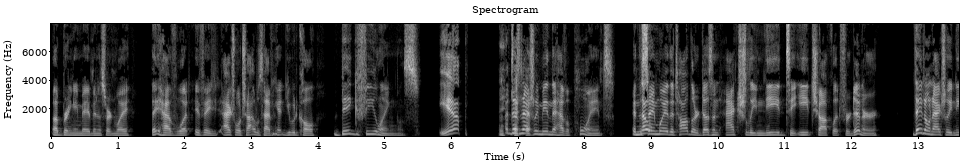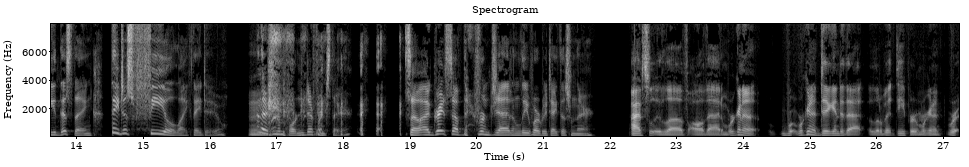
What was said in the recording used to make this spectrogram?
upbringing may have been a certain way, they have what if a actual child was having it, you would call big feelings. yep That doesn't actually mean they have a point. In the Nope. same way, the toddler doesn't actually need to eat chocolate for dinner. They don't actually need this thing. They just feel like they do. Mm. And there's an important difference there. So uh, great stuff there from Jed and Lee. Where do we take this from there? I absolutely love all that, and we're gonna we're we're gonna dig into that a little bit deeper, and we're gonna we're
